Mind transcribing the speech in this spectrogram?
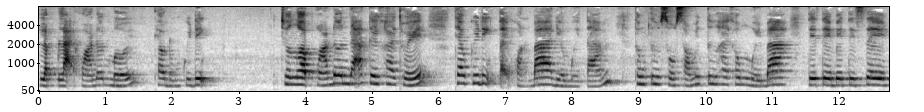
lập lại hóa đơn mới theo đúng quy định. Trường hợp hóa đơn đã kê khai thuế theo quy định tại khoản 3 điều 18 Thông tư số 64/2013 TT-BTC.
